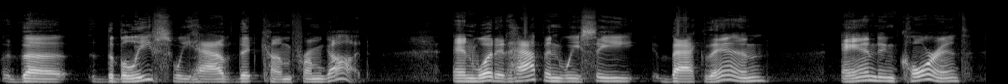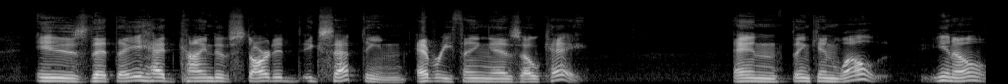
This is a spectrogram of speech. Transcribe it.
the, the beliefs we have that come from God. And what had happened, we see back then and in Corinth, is that they had kind of started accepting everything as okay and thinking, well, you know,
